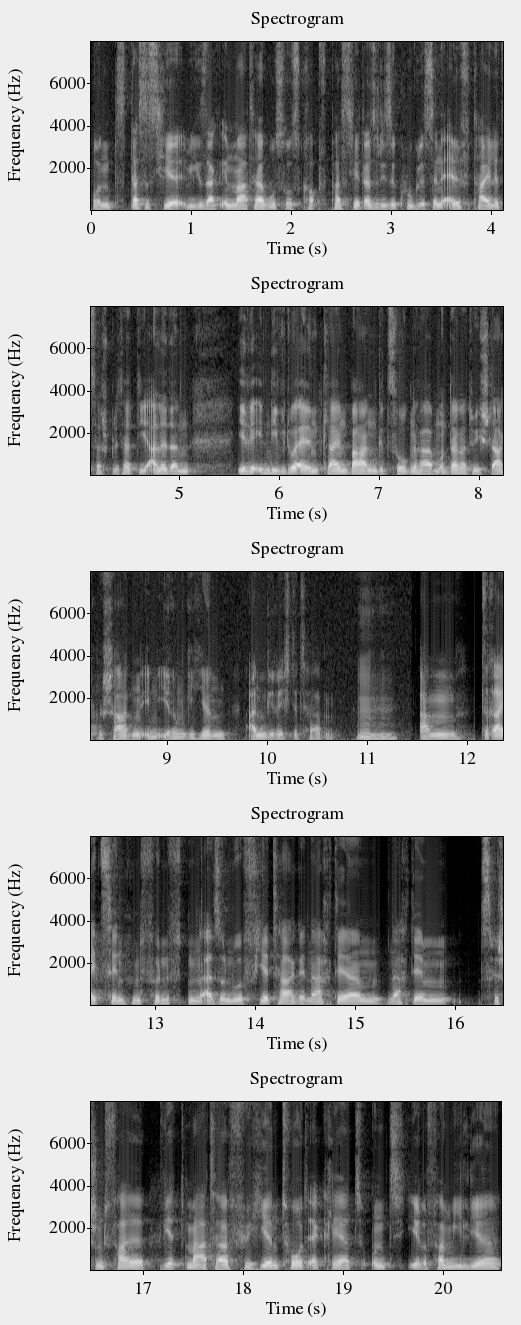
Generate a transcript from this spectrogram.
Und das ist hier, wie gesagt, in Martha Russos Kopf passiert. Also diese Kugel ist in elf Teile zersplittert, die alle dann ihre individuellen kleinen Bahnen gezogen haben und dann natürlich starken Schaden in ihrem Gehirn angerichtet haben. Am 13.05., also nur vier Tage nach, der, nach dem Zwischenfall, wird Martha für Hirntod erklärt und ihre Familie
